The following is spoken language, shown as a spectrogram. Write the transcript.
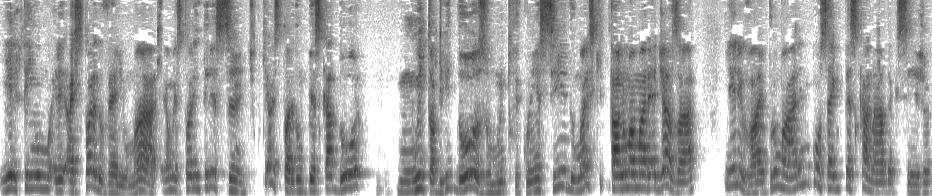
E ele tem uma, a história do Velho e o Mar é uma história interessante, porque é a história de um pescador muito habilidoso, muito reconhecido, mas que está numa maré de azar e ele vai para o mar e não consegue pescar nada que seja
